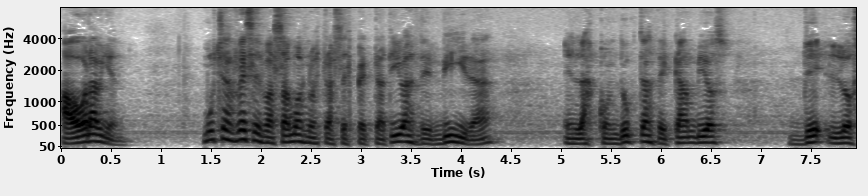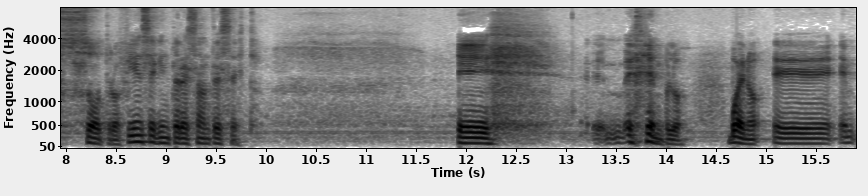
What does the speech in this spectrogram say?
Ahora bien, muchas veces basamos nuestras expectativas de vida en las conductas de cambios de los otros. Fíjense qué interesante es esto. Eh, ejemplo, bueno, eh, em,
